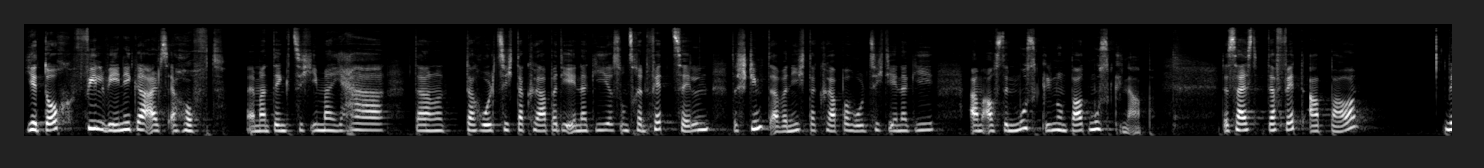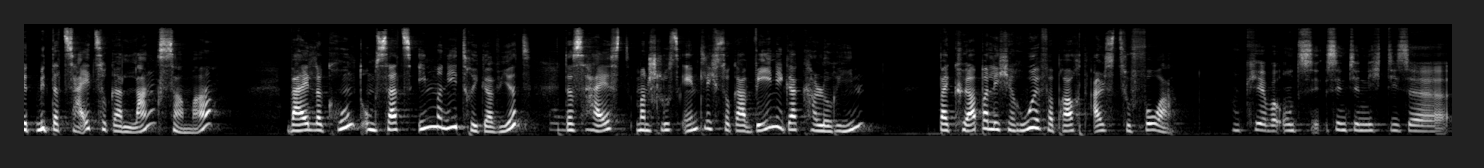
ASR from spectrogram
jedoch viel weniger als erhofft. Weil man denkt sich immer, ja, da, da, holt sich der Körper die Energie aus unseren Fettzellen. Das stimmt aber nicht. Der Körper holt sich die Energie ähm, aus den Muskeln und baut Muskeln ab. Das heißt, der Fettabbau wird mit der Zeit sogar langsamer, weil der Grundumsatz immer niedriger wird. Das heißt, man schlussendlich sogar weniger Kalorien bei körperlicher Ruhe verbraucht als zuvor. Okay, aber uns sind ja nicht diese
